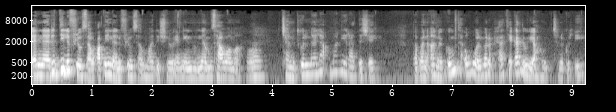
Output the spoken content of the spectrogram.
إن ردي الفلوسه واعطينا الفلوسه وما أدري شنو يعني مساومة. كانت تقول لنا لا ماني راده شيء. طبعا أنا قمت أول مرة بحياتي قاعدة وياهم. كان أقول إيه؟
